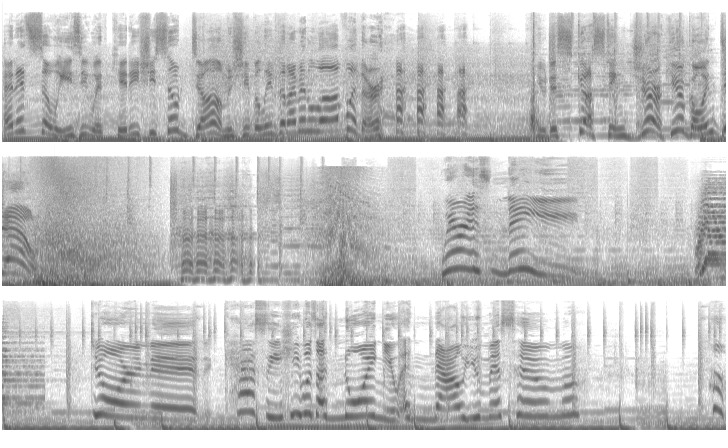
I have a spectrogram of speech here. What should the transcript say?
and it's so easy with Kitty. She's so dumb, she believed that I'm in love with her. you disgusting jerk, you're going down! Where is Nate? Darn it! Cassie, he was annoying you and now you miss him? Huh.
